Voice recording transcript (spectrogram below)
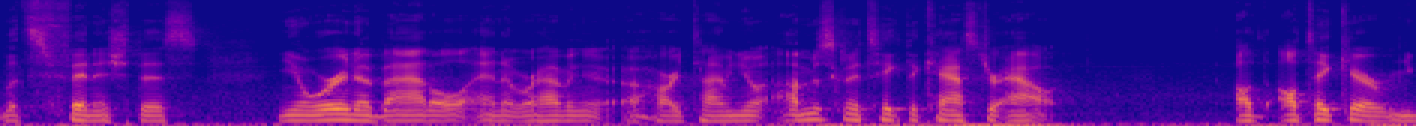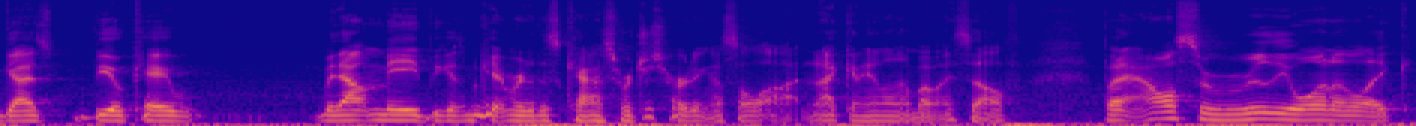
Let's finish this. You know, we're in a battle and we're having a, hard time. You know, I'm just gonna take the caster out. I'll I'll take care of him. You guys be okay without me because I'm getting rid of this caster, which is hurting us a lot, and I can handle it by myself. But I also really want to like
